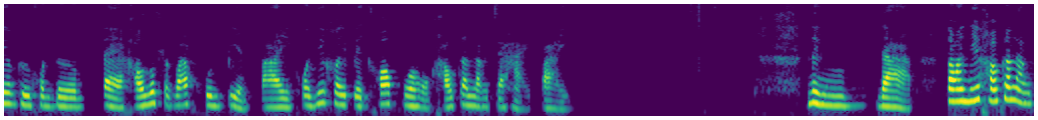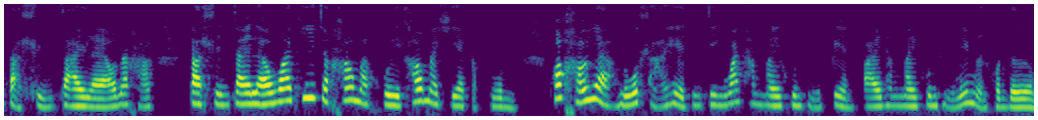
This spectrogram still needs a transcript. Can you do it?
ยังคือคนเดิม แต่เขารู้สึกว่าคุณเปลี่ยนไป คนที่เคยเป็นครอบครัวของเขากำลังจะหายไปหนึ่งดาบ ตอนนี้เขากำลังตัดสินใจแล้วนะคะ ตัดสินใจแล้วว่าที่จะเข้ามาคุยเข้ามาเคลียร์กับคุณ เพราะเขาอยากรู้สาเหตุจริง ๆ ว่าทำไมคุณถึงเปลี่ยนไปทำไมคุณถึงไม่เหมือนคนเดิม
